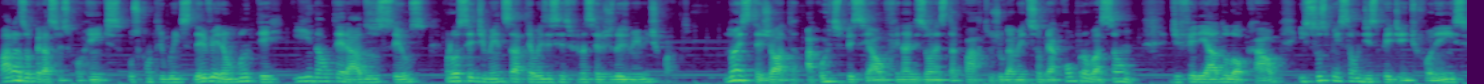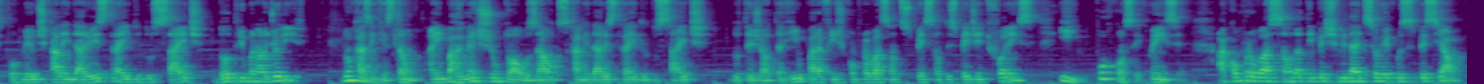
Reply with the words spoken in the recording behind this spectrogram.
para as operações correntes, os contribuintes deverão manter inalterados os seus procedimentos até o exercício financeiro de 2024. No STJ, a Corte Especial finalizou nesta quarta o julgamento sobre a comprovação de feriado local e suspensão de expediente forense por meio de calendário extraído do site do Tribunal de Origem. No caso em questão, a embargante juntou aos autos calendário extraído do site do TJ Rio para fins de comprovação de suspensão do expediente forense e, por consequência, a comprovação da tempestividade de seu recurso especial.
